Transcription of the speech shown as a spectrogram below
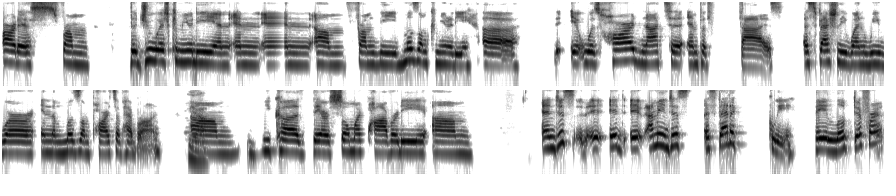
artists from the Jewish community and and and um, from the Muslim community, uh, it was hard not to empathize, especially when we were in the Muslim parts of Hebron, um, because there's so much poverty, um, and just it, it, it. I mean, just aesthetically, they look different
